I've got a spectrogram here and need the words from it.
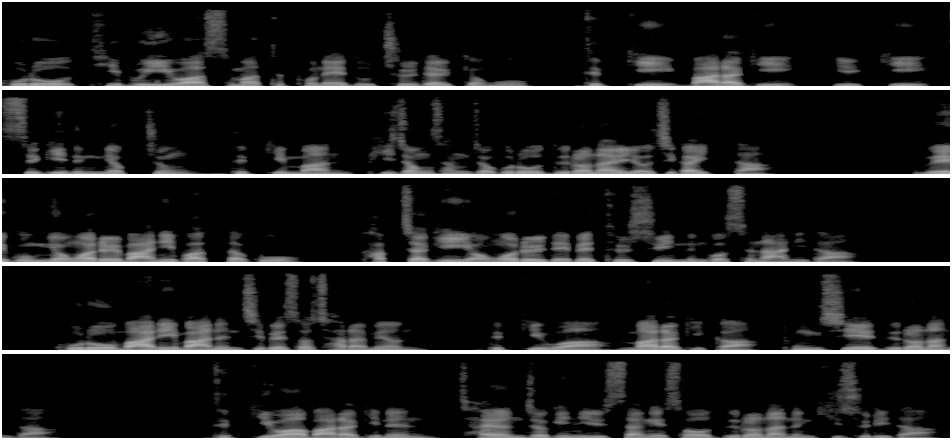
고로 TV와 스마트폰에 노출될 경우 듣기, 말하기, 읽기, 쓰기 능력 중 듣기만 비정상적으로 늘어날 여지가 있다. 외국 영화를 많이 봤다고 갑자기 영어를 내뱉을 수 있는 것은 아니다. 고로 말이 많은 집에서 자라면 듣기와 말하기가 동시에 늘어난다. 듣기와 말하기는 자연적인 일상에서 늘어나는 기술이다.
